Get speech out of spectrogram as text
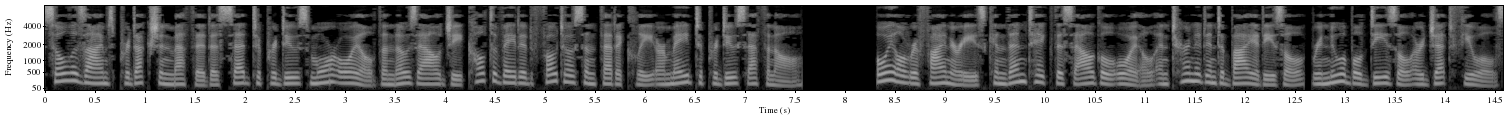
Solazyme's production method is said to produce more oil than those algae cultivated photosynthetically or made to produce ethanol. Oil refineries can then take this algal oil and turn it into biodiesel, renewable diesel or jet fuels.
